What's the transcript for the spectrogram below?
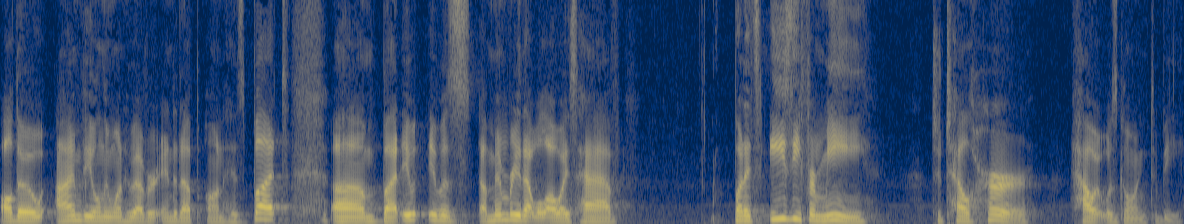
Although I'm the only one who ever ended up on his butt. Um, but it, it was a memory that we'll always have. But it's easy for me to tell her how it was going to be.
